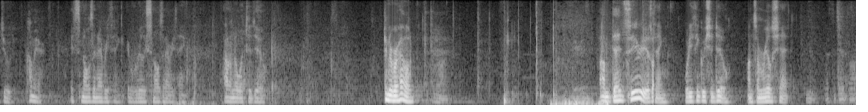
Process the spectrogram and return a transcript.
Jude, come here. It smells and everything. It really smells and everything. I don't know what to do. Looking around. I'm dead serious. Thing. What do you think we should do? On some real shit. That's a dead body.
